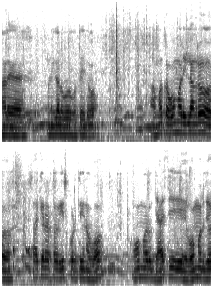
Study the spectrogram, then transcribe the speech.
ನಾಳೆ ಮನೆಗಾಲ ಹೋಗುತ್ತೆ ಇದು. ಮಾತ್ರ ಹೋಮ್ ವರ್ಕ್ ಇಲ್ಲಾಂದ್ರೂ ಸಾಕಿರೋ ತಾವು ಈಸ್ಕೊಡ್ತೀವಿ ನಾವು. ಹೋಮರ್ ಜಾಸ್ತಿ ಓಮರ್ ಜೊ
